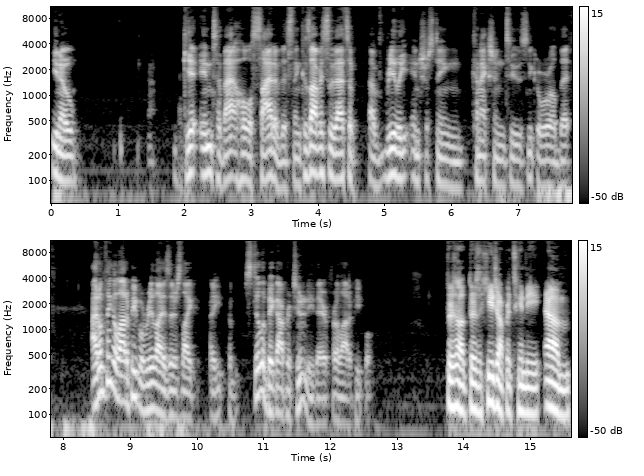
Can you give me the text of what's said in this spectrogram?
you know, get into that whole side of this thing? Because obviously that's a, a really interesting connection to the sneaker world that I don't think a lot of people realize there's like a, a, still a big opportunity there for a lot of people there's a there's a huge opportunity. Um,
